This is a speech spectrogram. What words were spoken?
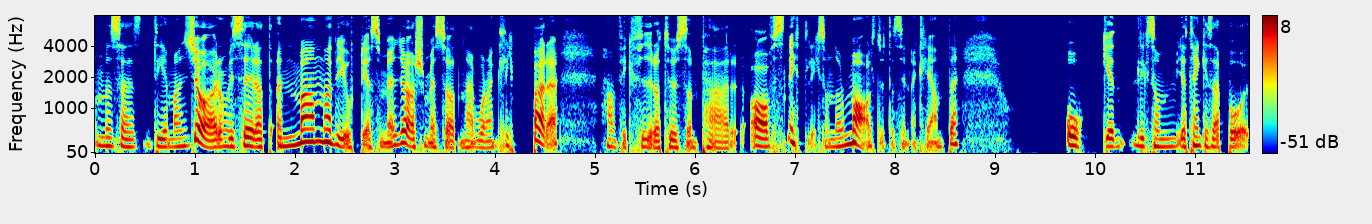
men så här, det man gör. Om vi säger att en man hade gjort det som jag gör, som jag sa att den här våran klippare, han fick 4 000 per avsnitt liksom normalt utav sina klienter mycket, liksom, jag tänker så här på,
